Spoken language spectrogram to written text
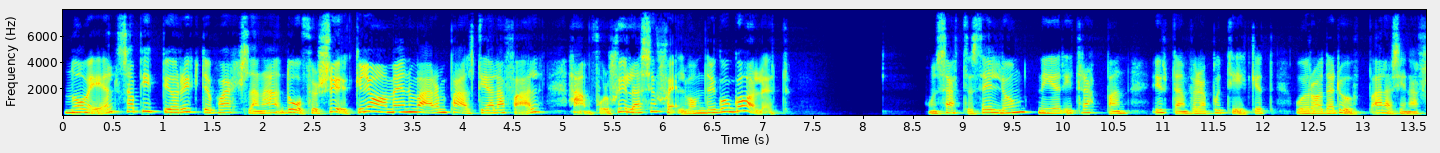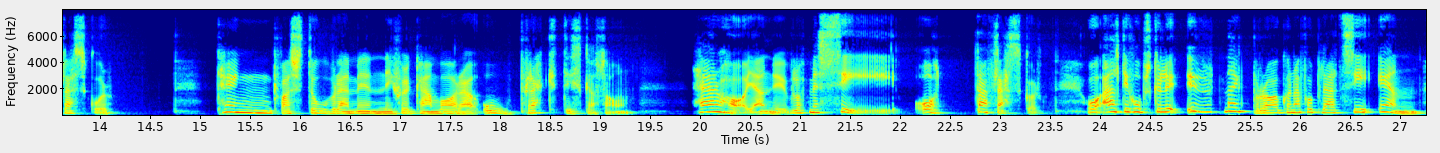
Nåväl, sa Pippi och ryckte på axlarna, då försöker jag med en varm palt i alla fall. Han får skylla sig själv om det går galet. Hon satte sig lugnt ner i trappan utanför apoteket och radade upp alla sina flaskor. Tänk vad stora människor kan vara opraktiska, sa hon. Här har jag nu, låt mig se, åtta flaskor. Och alltihop skulle utmärkt bra kunna få plats i en,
